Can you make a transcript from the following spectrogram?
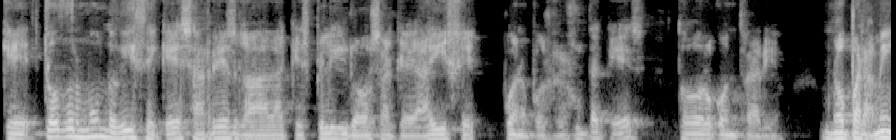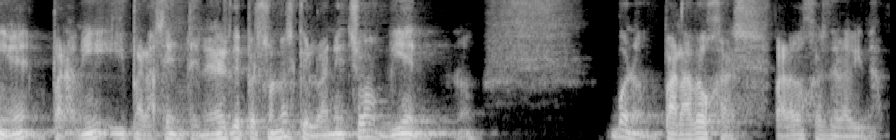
que todo el mundo dice que es arriesgada, que es peligrosa, que hay, bueno, pues resulta que es todo lo contrario. No para mí, ¿eh? para mí y para centenares de personas que lo han hecho bien. Bueno, paradojas, paradojas de la vida.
